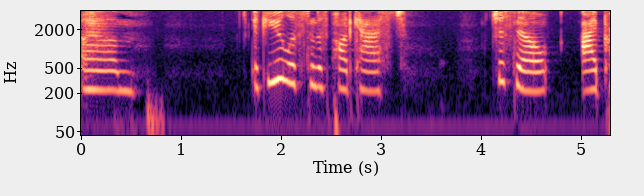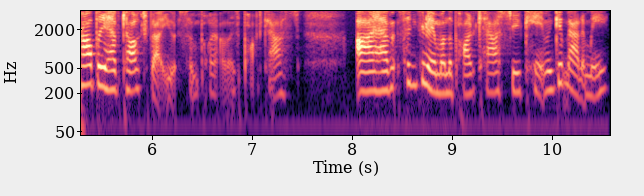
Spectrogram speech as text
um, if you listen to this podcast, just know I probably have talked about you at some point on this podcast. I haven't said your name on the podcast, so you can't even get mad at me.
